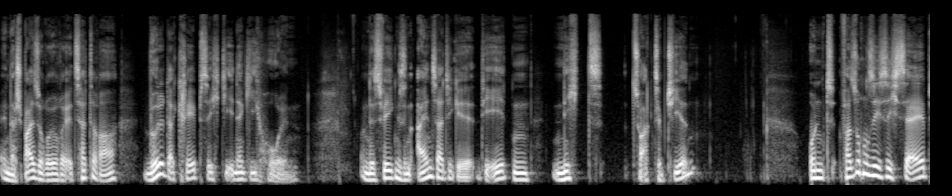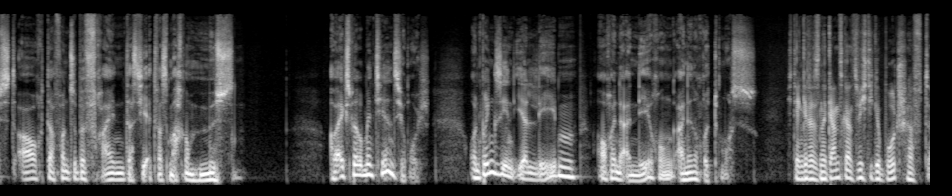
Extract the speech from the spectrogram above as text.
in der Speiseröhre etc., würde der Krebs sich die Energie holen. Und deswegen sind einseitige Diäten nicht zu akzeptieren. Und versuchen Sie sich selbst auch davon zu befreien, dass Sie etwas machen müssen. Aber experimentieren Sie ruhig und bringen Sie in Ihr Leben auch in der Ernährung einen Rhythmus. Ich denke, das ist eine ganz, ganz wichtige Botschaft.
